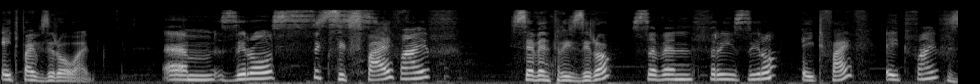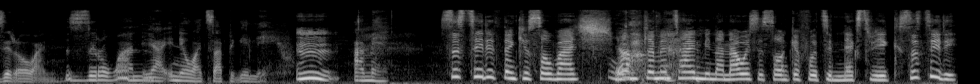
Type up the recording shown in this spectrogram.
8501 um 0665 730 730 85 8501 01 yeah ine WhatsApp ke leyo. Mm. Amen. Sisithidi thank you so much. Mom Clementine mina nawe sisonke futhi next week. Sisithidi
